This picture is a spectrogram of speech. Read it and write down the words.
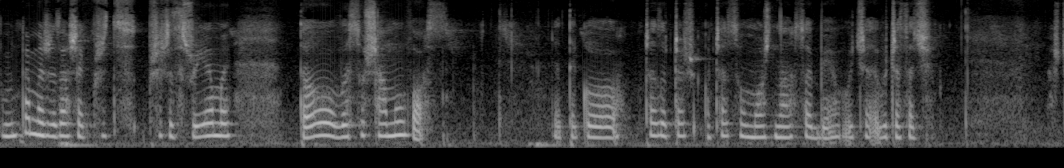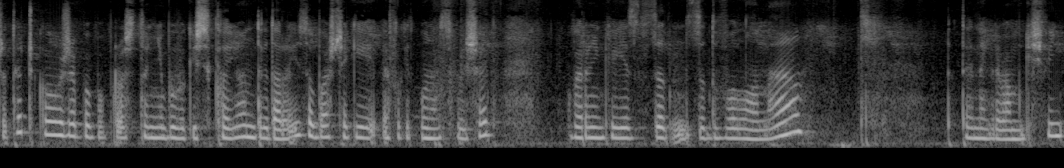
Pamiętamy, że zawsze jak przyc- przyczesujemy, to wysuszamy włos. Dlatego czas od czasu, od czasu można sobie wycze- wyczesać szczoteczką, żeby po prostu nie był jakiś sklejony i tak dalej. Zobaczcie, jaki efekt u nas wyszedł. Weronika jest za- zadowolona. Tutaj nagrywam jakieś fi-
